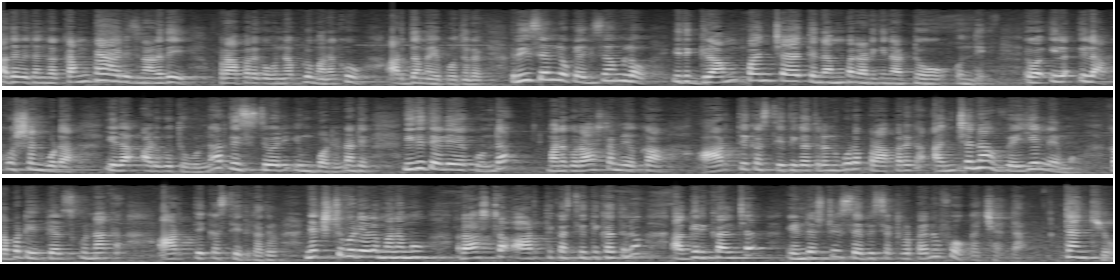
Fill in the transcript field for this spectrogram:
అదేవిధంగా కంపారిజన్ అనేది ప్రాపర్గా ఉన్నప్పుడు మనకు అర్థమైపోతుంది. రీసెంట్లీ ఒక ఎగ్జామ్లో ఇది గ్రామ పంచాయతీ నెంబర్ అడిగినట్టు ఉంది. ఇలా ఇలా క్వశ్చన్ కూడా ఇలా అడుగుతూ ఉన్నారు. దిస్ ఇస్ వెరీ ఇంపార్టెంట్ అంటే ఇది తెలియకుండా మనకు రాష్ట్రం యొక్క ఆర్థిక స్థితిగతులను కూడా ప్రాపర్గా అంచనా వేయలేము. కాబట్టి ఇది తెలుసుకున్నాక ఆర్థిక స్థితిగతులు. నెక్స్ట్ వీడియోలో మనము రాష్ట్ర ఆర్థిక స్థితిగతులు అగ్రికల్చర్ ఇండస్ట్రీ సర్వీస్ సెక్టర్ పైన ఫోకస్ చేద్దాం. Thank you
